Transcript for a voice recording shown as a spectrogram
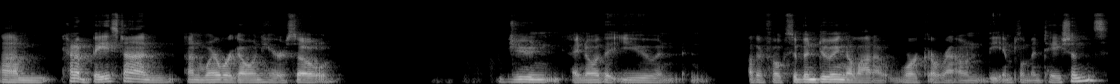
um, kind of based on on where we're going here. So, June, I know that you and, and other folks have been doing a lot of work around the implementations.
